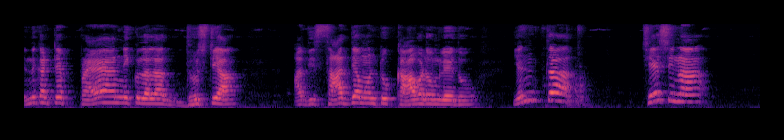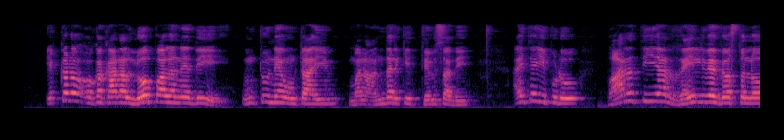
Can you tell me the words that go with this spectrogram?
ఎందుకంటే ప్రయాణికుల దృష్ట్యా అది సాధ్యం అంటూ కావడం లేదు. ఎంత చేసిన ఎక్కడో ఒక కాడ లోపాలు అనేది ఉంటూనే ఉంటాయి మన అందరికీ తెలుసది. అయితే ఇప్పుడు భారతీయ రైల్వే వ్యవస్థలో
